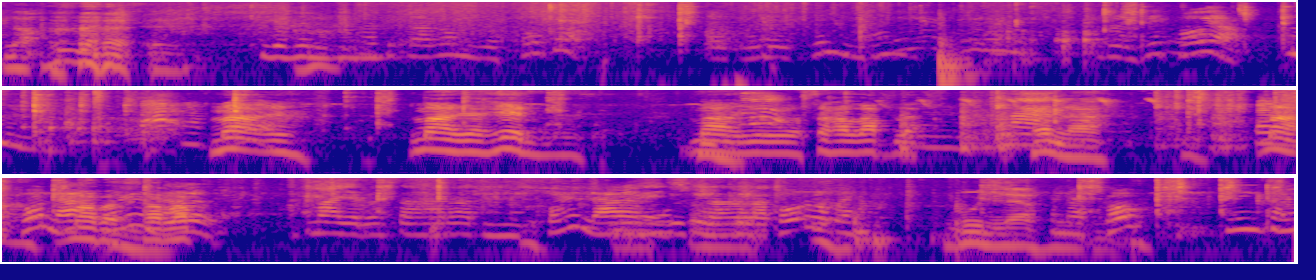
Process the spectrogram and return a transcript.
nọ ทุกละสิ้นละติสิ้นแปลว่าสุกเสียเชื่ออืมเสียแล้วเสียเชื่อละได้แล้วอืมได้แล้วเชื่อเดี๋ยวได้ละเชื่อโอ้กินไม่เลยอมเลยนะที่อมเดี๋ยวดิเออกูอยู่โลดชื่อเออเป็นโอ้เด้อยง่ายวุ้ยเนาะมาเออมาอย่าเห็น มาอยู่สหรัฐแล้วมาเห็นละมา มาแบบสหรัฐมาจากสหรัฐเขาไม่ได้เลยสิเก็บเขาเลยบุญแล้วนี่ทงยี่ทง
